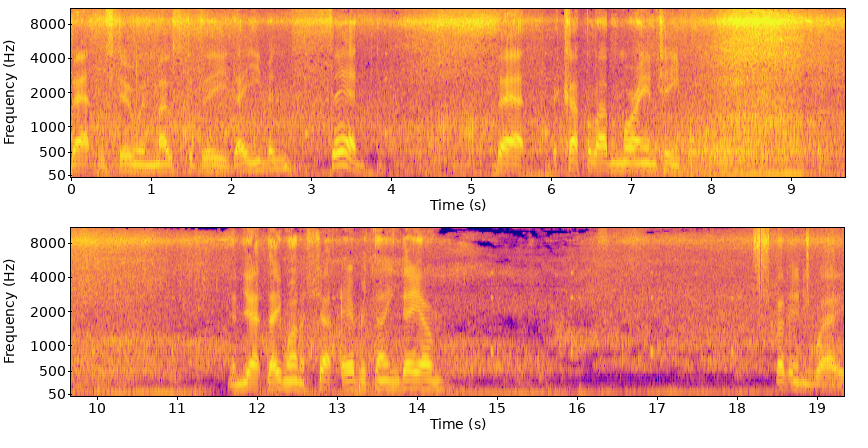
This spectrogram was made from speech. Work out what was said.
That was doing most of the. They even said that a couple of them were Antifa. And yet they want to shut everything down. But anyway,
